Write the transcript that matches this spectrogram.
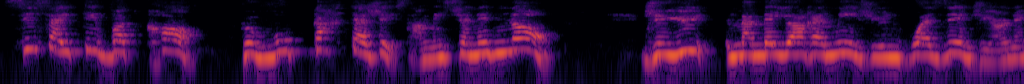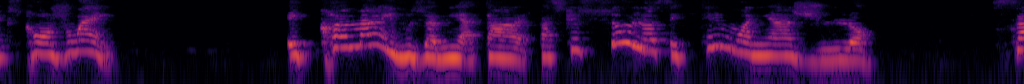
Si ça a été votre cas, pouvez-vous partager, sans mentionner de nom. J'ai eu ma meilleure amie, j'ai eu une voisine, j'ai un ex-conjoint. Et comment il vous a mis à terre? Parce que ça, là, ces témoignages-là, sans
